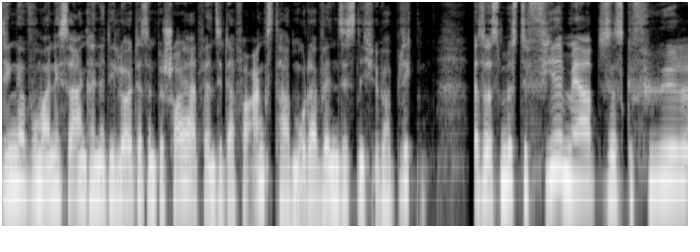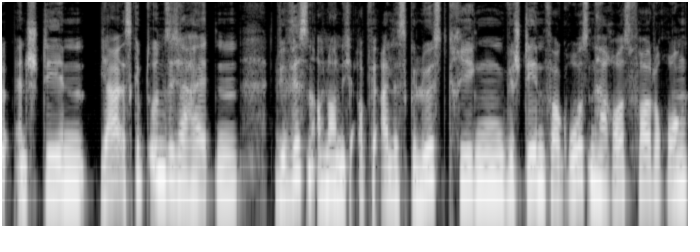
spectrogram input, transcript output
Dinge, wo man nicht sagen kann, ja, die Leute sind bescheuert, wenn sie davor Angst haben oder wenn sie es nicht überblicken. Also es müsste viel mehr dieses Gefühl entstehen, ja, es gibt Unsicherheiten. Wir wissen auch noch nicht, ob wir alles gelöst kriegen. Wir stehen vor großen Herausforderungen.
